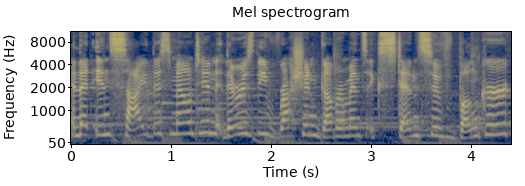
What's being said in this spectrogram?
and that inside this mountain there is the Russian government's extensive bunker,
